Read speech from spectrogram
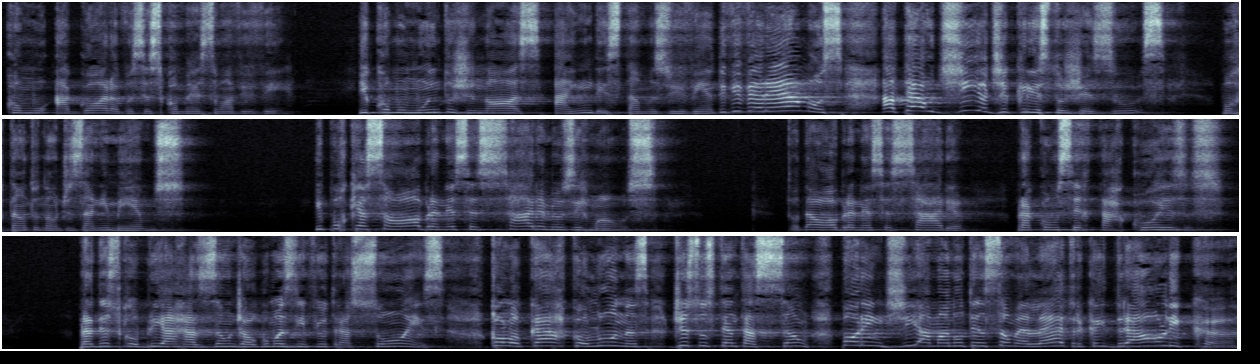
como agora vocês começam a viver. E como muitos de nós ainda estamos vivendo e viveremos até o dia de Cristo Jesus. Portanto, não desanimemos. E porque essa obra é necessária, meus irmãos. Toda obra é necessária para consertar coisas, para descobrir a razão de algumas infiltrações, colocar colunas de sustentação, pôr em dia a manutenção elétrica, hidráulica.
